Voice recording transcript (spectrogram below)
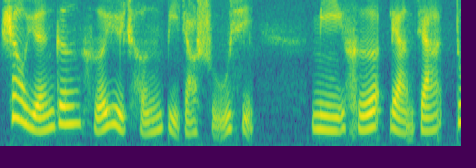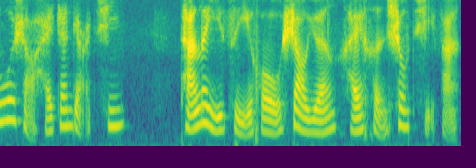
少元跟何玉成比较熟悉。米和两家多少还沾点亲，谈了一次以后，少元还很受启发。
